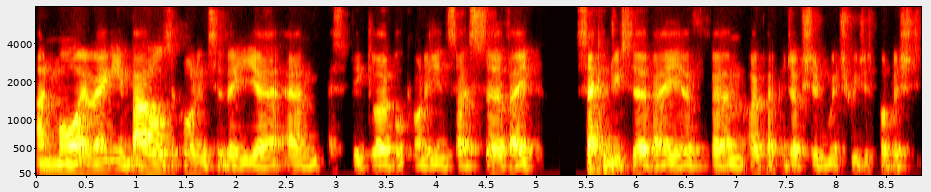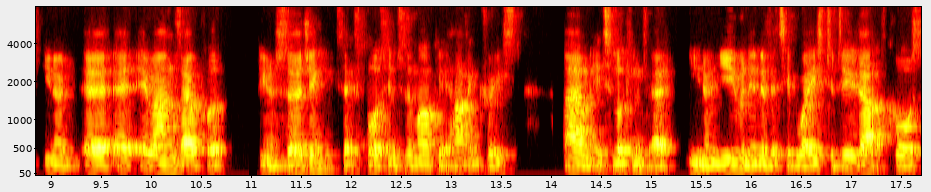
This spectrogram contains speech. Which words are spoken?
and more Iranian barrels, according to the uh, um, S&P Global Commodity Insights survey, secondary survey of um, OPEC production, which we just published. You know, uh, uh, Iran's output, you know, surging. Its exports into the market have increased. Um, it's looking at you know new and innovative ways to do that. Of course,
